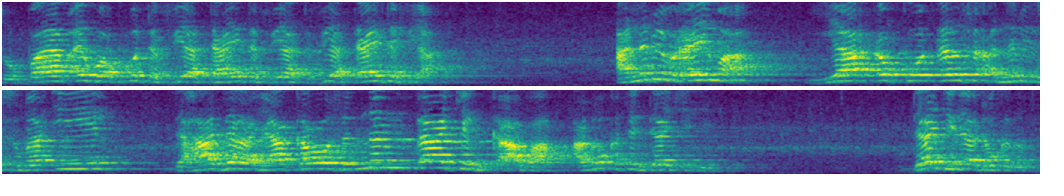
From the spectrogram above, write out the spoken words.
to bayan aihuwa kuma tafiya ta yi tafiya tafiya ta yi tafiya. Annabi Ibrahim ya ɗauko ɗansa annabi Isma'il da Hajara ya kawo su nan ɗakin Ka'aba a lokacin daji ne. Daji ne a lokacin.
